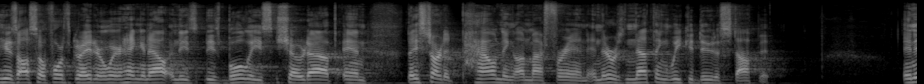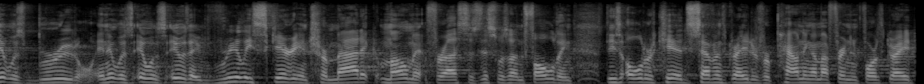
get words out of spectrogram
he was also a fourth grader, and we were hanging out, and these, these bullies showed up, and they started pounding on my friend, and there was nothing we could do to stop it. And it was brutal. And it was, it, was, it was a really scary and traumatic moment for us as this was unfolding. These older kids, seventh graders, were pounding on my friend in fourth grade.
